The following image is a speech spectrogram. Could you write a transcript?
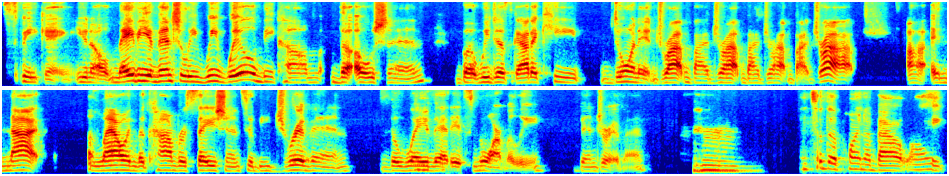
speaking. You know, maybe eventually we will become the ocean, but we just got to keep doing it drop by drop by drop by drop uh, and not allowing the conversation to be driven the way mm-hmm. that it's normally been driven. Mm-hmm. And to the point about like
